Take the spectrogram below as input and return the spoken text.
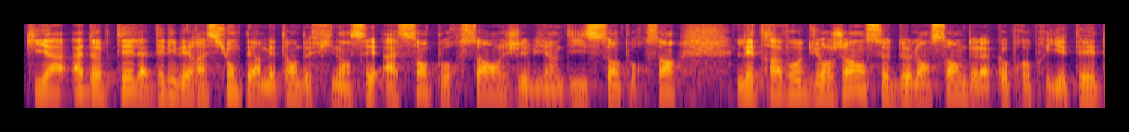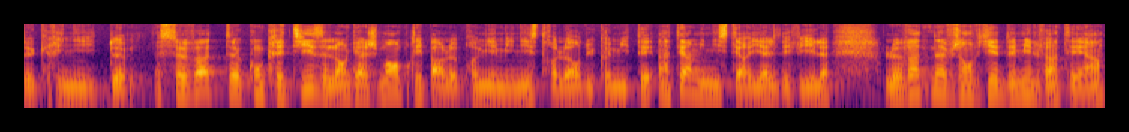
qui a adopté la délibération permettant de financer à 100% j'ai bien dit 100%, les travaux d'urgence de l'ensemble de la copropriété de Grigny 2. Ce vote concrétise l'engagement pris par le Premier ministre lors du comité interministériel des villes le 29 janvier 2021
